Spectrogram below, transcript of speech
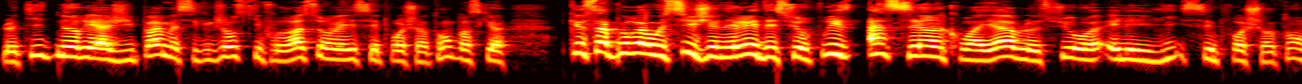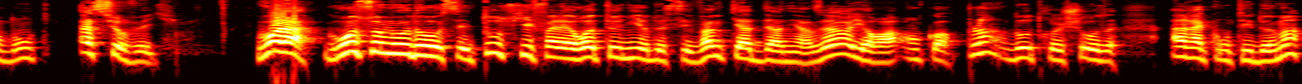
Le titre ne réagit pas, mais c'est quelque chose qu'il faudra surveiller ces prochains temps parce que, que ça pourrait aussi générer des surprises assez incroyables sur euh, Eli Lilly ces prochains temps, donc à surveiller. Voilà, grosso modo, c'est tout ce qu'il fallait retenir de ces 24 dernières heures. Il y aura encore plein d'autres choses à raconter demain.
